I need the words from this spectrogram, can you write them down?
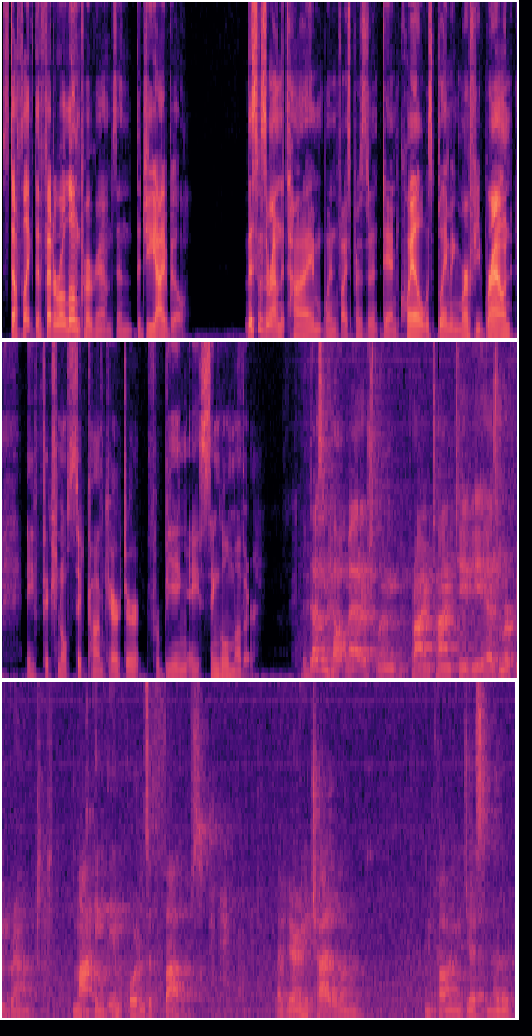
Stuff like the federal loan programs and the GI Bill. This was around the time when Vice President Dan Quayle was blaming Murphy Brown, a fictional sitcom character, for being a single mother. It doesn't help matters when primetime TV has Murphy Brown mocking the importance of fathers by bearing a child alone and calling it just another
